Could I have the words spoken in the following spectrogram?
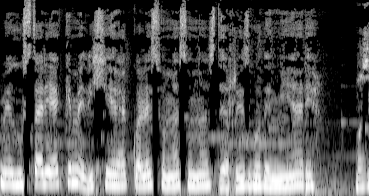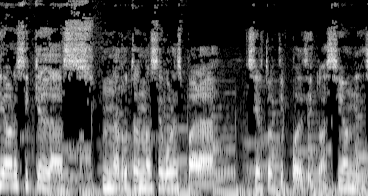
Me gustaría que me dijera cuáles son las zonas de riesgo de mi área. Pues sí, ahora sí que las, las rutas más seguras para cierto tipo de situaciones.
